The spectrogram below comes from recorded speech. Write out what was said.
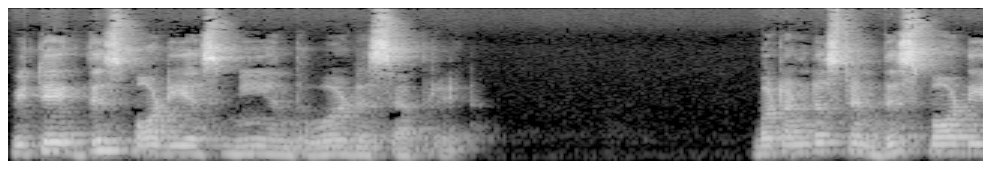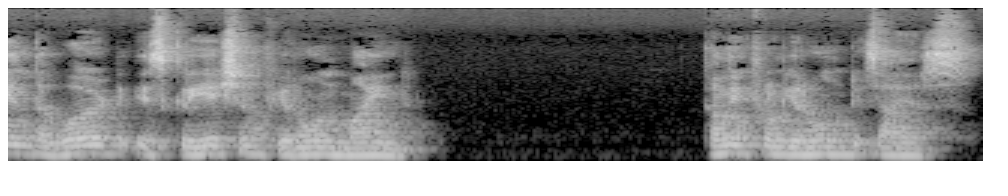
We take this body as me and the word as separate. But understand this body and the word is creation of your own mind, coming from your own desires.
